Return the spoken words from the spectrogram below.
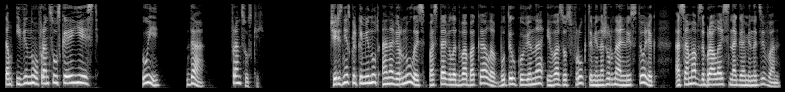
Там и вино французское есть». «Уи!» «Да, французский». Через несколько минут она вернулась, поставила два бокала, бутылку вина и вазу с фруктами на журнальный столик, а сама взобралась с ногами на диван.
